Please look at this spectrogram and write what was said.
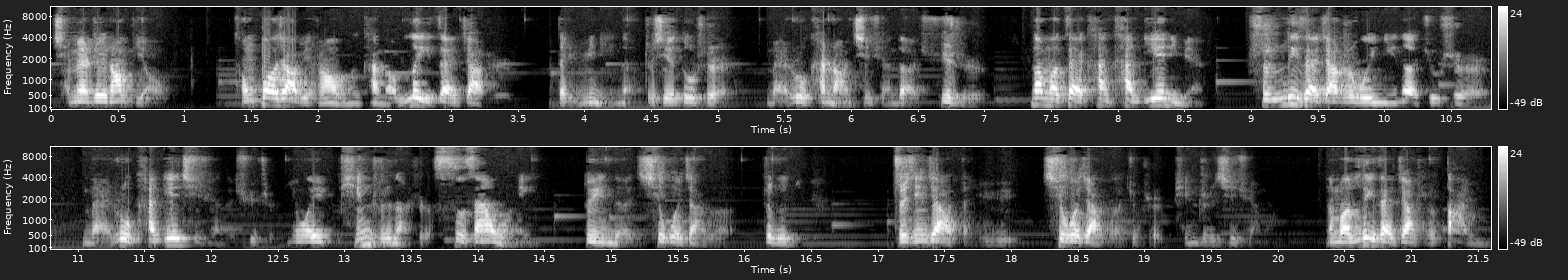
前面这张表，从报价表上我们看到内在价值等于零的，这些都是买入看涨期权的虚值。那么再看看跌里面，是内在价值为零的，就是买入看跌期权的虚值，因为平值呢是四三五零，对应的期货价格，这个执行价等于期货价格就是平值期权嘛。那么内在价值大于零。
